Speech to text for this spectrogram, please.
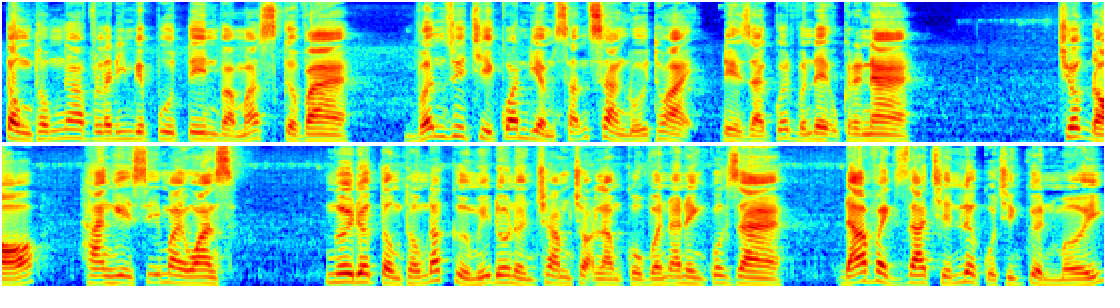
Tổng thống Nga Vladimir Putin và Moscow vẫn duy trì quan điểm sẵn sàng đối thoại để giải quyết vấn đề Ukraine. Trước đó, hạ nghị sĩ Mike Vance, người được Tổng thống đắc cử Mỹ Donald Trump chọn làm cố vấn an ninh quốc gia, đã vạch ra chiến lược của chính quyền mới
